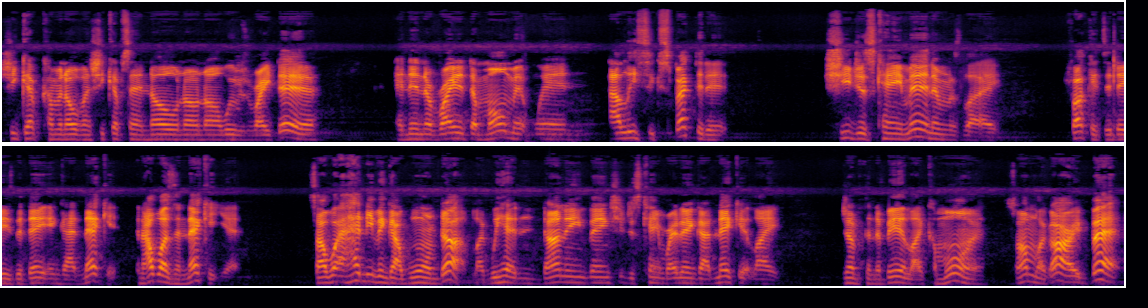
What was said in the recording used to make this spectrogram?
She kept coming over and she kept saying no, no, no. We was right there, and then the right at the moment when I least expected it, she just came in and was like, "Fuck it, today's the day," and got naked, and I wasn't naked yet. So I hadn't even got warmed up. Like we hadn't done anything. She just came right in and got naked, like jumped in the bed, like, come on. So I'm like, all right, bet.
